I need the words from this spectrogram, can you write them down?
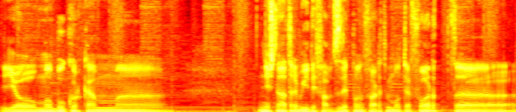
Eu mă bucur că am uh, nici n-a trebuit de fapt să depun foarte mult efort. Uh,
